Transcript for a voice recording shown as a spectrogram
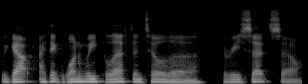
we got I think one week left until the the reset, so.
